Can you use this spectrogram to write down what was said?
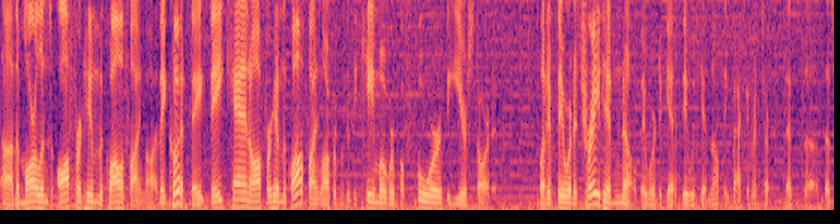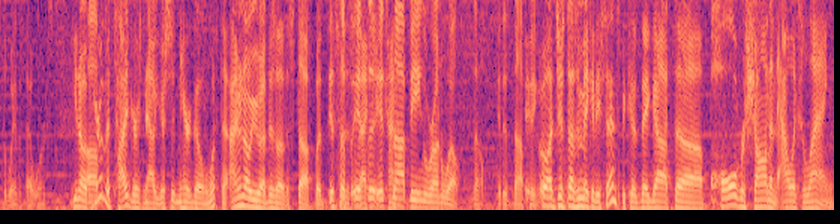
uh, the Marlins offered him the qualifying offer. They could. They they can offer him the qualifying offer because he came over before the year started. But if they were to trade him, no, they were to get they would get nothing back in return. That's uh, that's the way that that works. You know, if Um, you're the Tigers now, you're sitting here going, "What the?" I know you have this other stuff, but It's this a, is it's a, it's kind of- not being run well. No, it is not being. Well, it just doesn't make any sense because they got uh, Paul Richan and Alex Lange,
